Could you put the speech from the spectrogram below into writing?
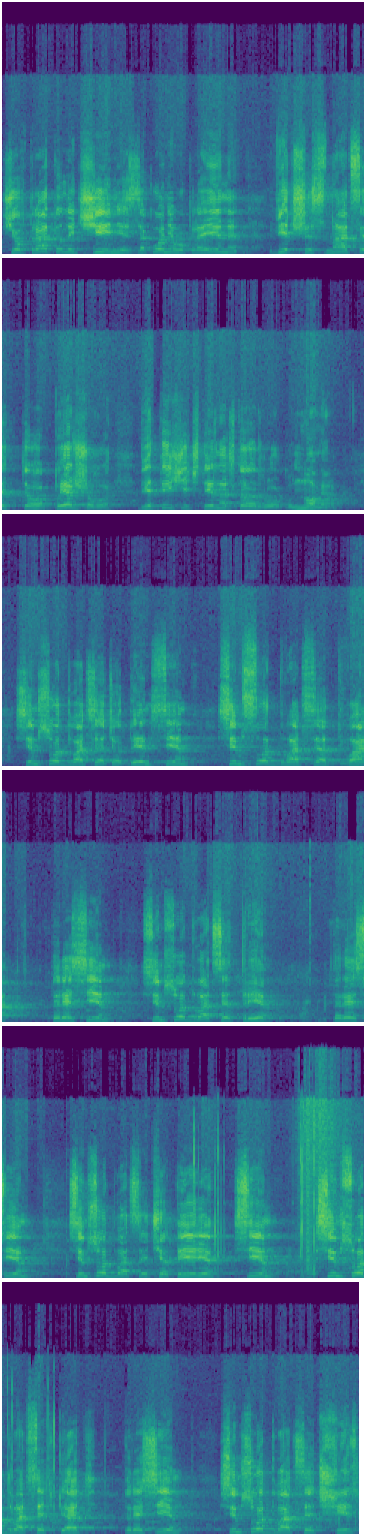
що втратили чинність законів України від 16.01.2014 року. Номер 721 7, 722 7, 723 7, 724 7, 725 7, 726 6,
